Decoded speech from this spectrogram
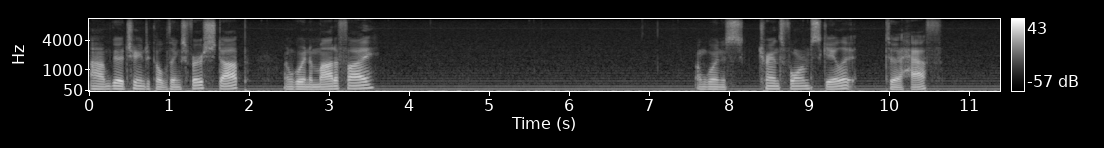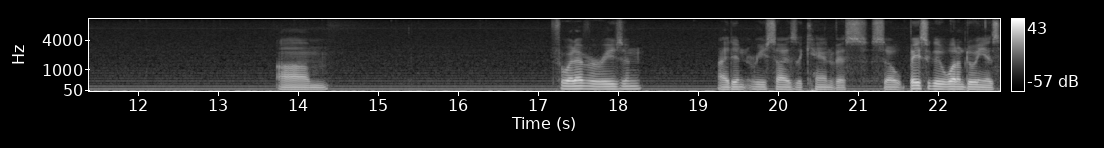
I'm going to change a couple things. First, stop. I'm going to modify. I'm going to transform, scale it to half. Um, for whatever reason, I didn't resize the canvas. So basically what I'm doing is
